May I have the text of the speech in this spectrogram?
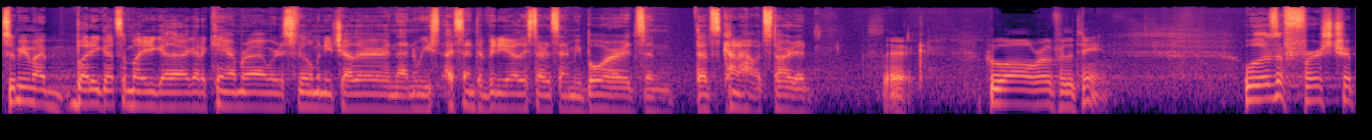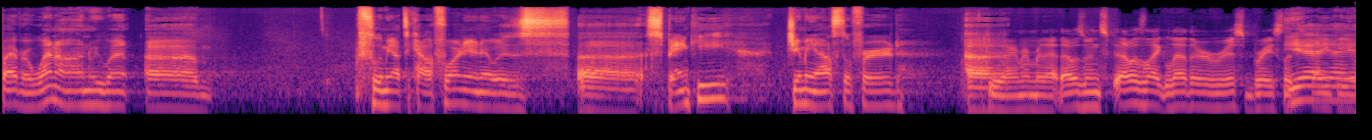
so me and my buddy got some money together. I got a camera and we're just filming each other. And then we, I sent a video. They started sending me boards. And that's kind of how it started. Sick. Who all rode for the team? Well, it was the first trip I ever went on. We went, um, flew me out to California and it was uh, Spanky, Jimmy Astleford. Dude, I remember that. That was when that was like leather wrist bracelet Yeah, spanky yeah, yeah,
